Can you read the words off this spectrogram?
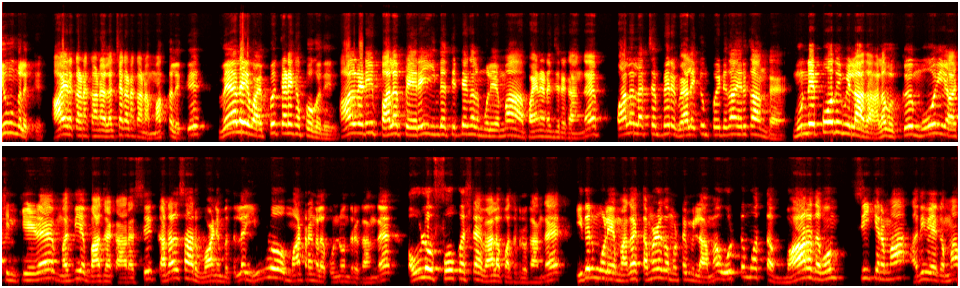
இவங்களுக்கு ஆயிரக்கணக்கான லட்சக்கணக்கான மக்களுக்கு வேலை வாய்ப்பு கிடைக்க போகுது. ஆல்ரெடி பல பேரை இந்த திட்டங்கள் மூலியமா பயனடைஞ்சிருக்காங்க. பல லட்சம் பேர் வேலைக்கும் போயிட்டு தான் இருக்காங்க. முன்னெப்போதும் இல்லாத அளவுக்கு மோடி ஆட்சியின் கீழே மத்திய பாஜக அரசு கடல்சார் வாணிபத்துல இவ்வளவு மாற்றங்களை கொண்டு வந்திருக்காங்க. அவ்வளவு போக்கஸ்டா வேலை பார்த்துட்டு இருக்காங்க. இதன் மூலியமாக தமிழகம் மட்டும் இல்லாம ஒட்டுமொத்த பாரதமும் சீக்கிரமா அதிவேகமா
